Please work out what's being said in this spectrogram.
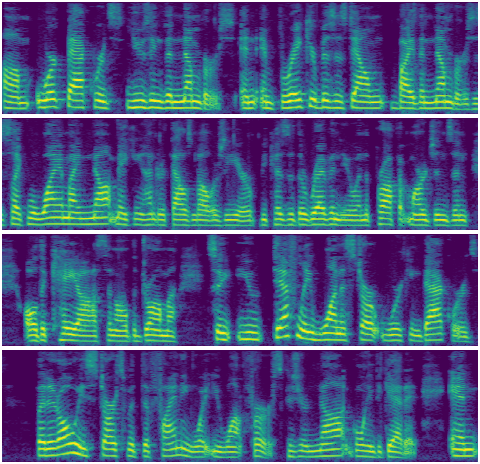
um, work backwards using the numbers and, and break your business down by the numbers. It's like, well, why am I not making $100,000 a year? Because of the revenue and the profit margins and all the chaos and all the drama. So you definitely want to start working backwards, but it always starts with defining what you want first because you're not going to get it. And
